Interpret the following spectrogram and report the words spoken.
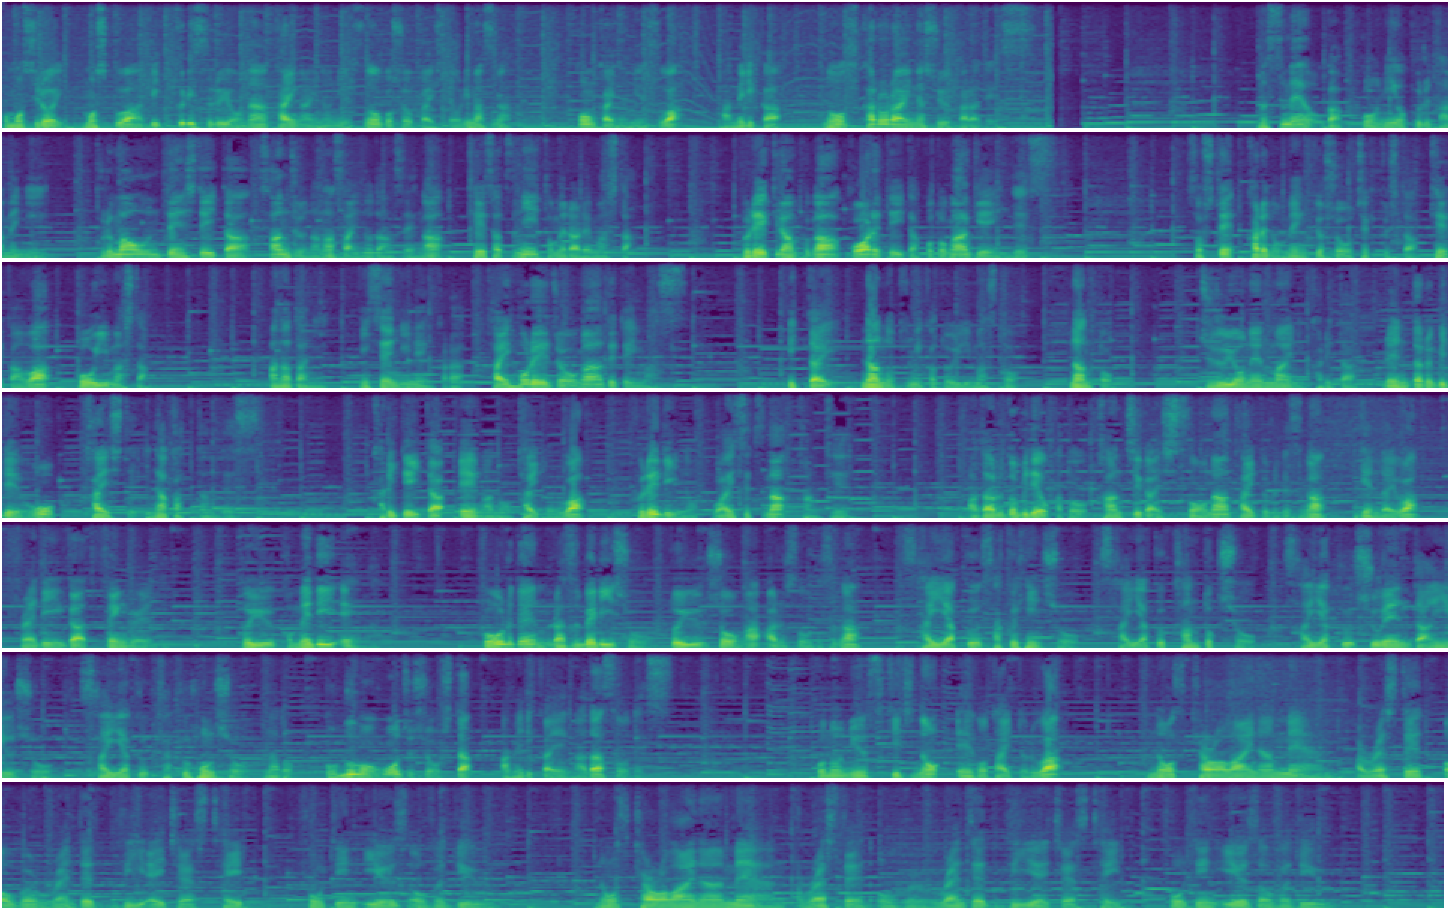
面白いもしくはびっくりするような海外のニュースをご紹介しておりますが今回のニュースはアメリカノースカロライナ州からです。娘を学校に送るために車を運転していた37歳の男性が警察に止められました。ブレーキランプが壊れていたことが原因です。そして彼の免許証をチェックした警官はこう言いました。あなたに2002年から逮捕令状が出ています。一体何の罪かと言いますと、なんと14年前に借りたレンタルビデオを返していなかったんです。借りていた映画のタイトルは、フレディのわいせつな関係。アダルトビデオかと勘違いしそうなタイトルですが、現代は Freddy Got Fingered というコメディ映画。ゴールデンラズベリー賞という賞があるそうですが、最悪作品賞、最悪監督賞、最悪主演男優賞、最悪脚本賞など5部門を受賞したアメリカ映画だそうです。このニュース記事の英語タイトルは North Carolina man arrested over rented VHS tape 14 years overdue. North Carolina man arrested over rented VHS tape 14 years overdue.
